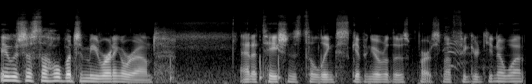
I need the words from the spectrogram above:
it was just a whole bunch of me running around annotations to links, skipping over those parts, and I figured, you know what,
